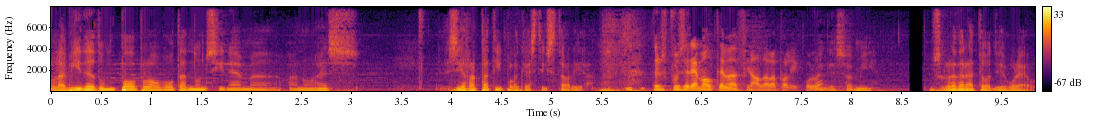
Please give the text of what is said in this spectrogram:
la vida d'un poble al voltant d'un cinema bueno, és, és irrepetible aquesta història. Doncs posarem el tema final de la pel·lícula. Vinga, som-hi. Us agradarà a tots, ja veureu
